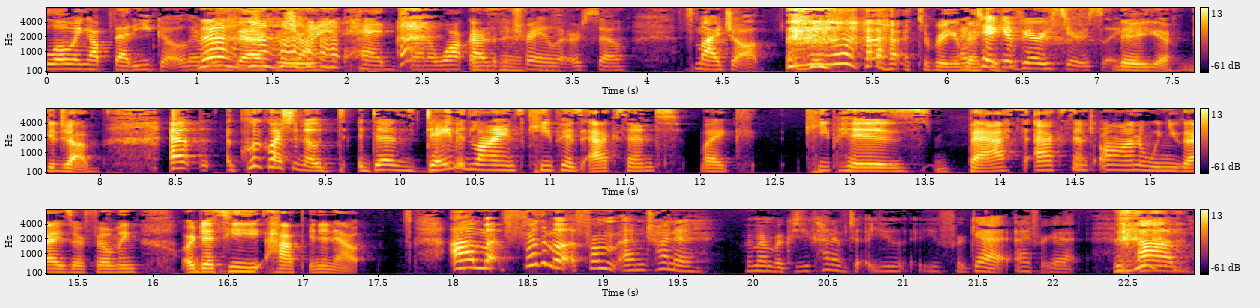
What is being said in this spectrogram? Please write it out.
blowing up that ego. They're like Exactly. a giant head trying to walk out of the trailer. So it's my job. to bring it I back. take in. it very seriously. There you go. Good job. Uh, a quick question though: D- Does David Lyons keep his accent, like keep his bass accent on when you guys are filming, or does he hop in and out? Um, for the mo- from I'm trying to remember because you kind of you you forget. I forget. Um,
